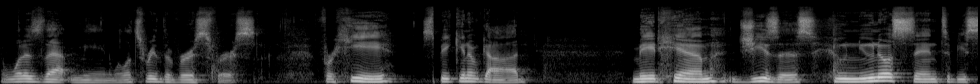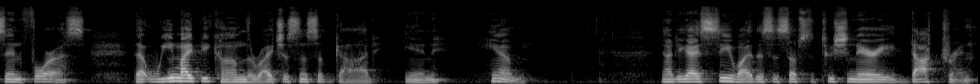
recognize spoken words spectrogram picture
And what does that mean? Well, let's read the verse first. For he, speaking of God, made him, Jesus, who knew no sin, to be sin for us, that we might become the righteousness of God in him. Now, do you guys see why this is substitutionary doctrine?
